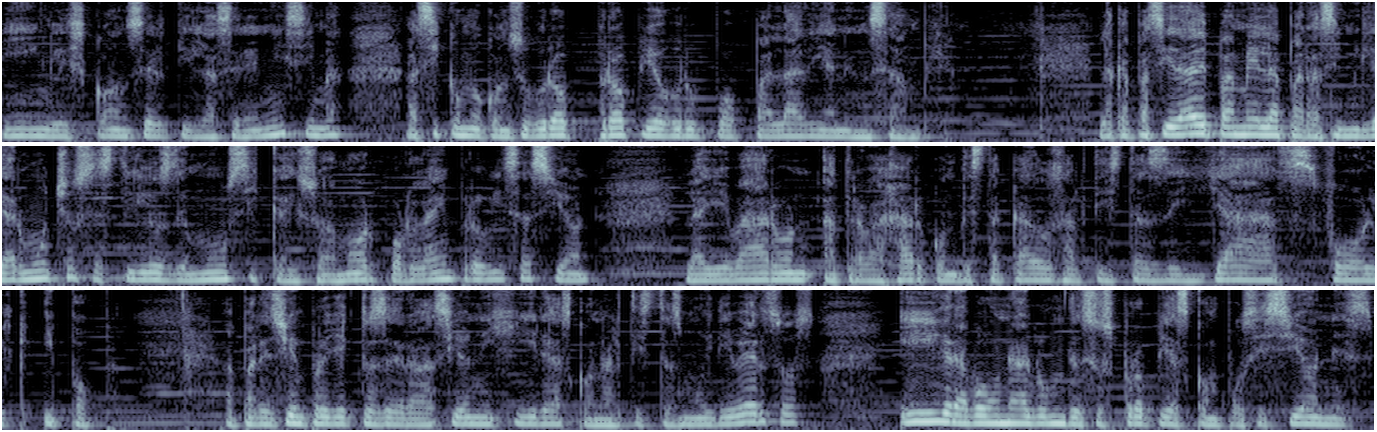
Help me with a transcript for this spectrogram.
English Concert y La Serenísima, así como con su propio grupo Palladian Ensemble. La capacidad de Pamela para asimilar muchos estilos de música y su amor por la improvisación la llevaron a trabajar con destacados artistas de jazz, folk y pop. Apareció en proyectos de grabación y giras con artistas muy diversos y grabó un álbum de sus propias composiciones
